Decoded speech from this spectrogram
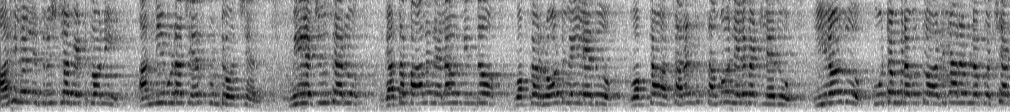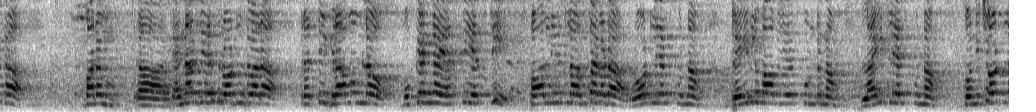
మహిళల్ని దృష్టిలో పెట్టుకొని అన్నీ కూడా చేసుకుంటూ వచ్చారు. మీరే చూశారు గత పాలన ఎలా ఉండిందో ఒక్క రోడ్డు వేయలేదు ఒక్క కరెంటు స్తంభం నిలబెట్టలేదు. ఈరోజు కూటమి ప్రభుత్వం అధికారంలోకి వచ్చాక మనం ఎన్ఆర్జీఎస్ రోడ్ల ద్వారా ప్రతి గ్రామంలో ముఖ్యంగా ఎస్సీ ఎస్టీ కాలనీస్లో అంతా కూడా రోడ్లు వేసుకున్నాం. ట్రైన్లు బాగు చేసుకుంటున్నాం లైట్లు వేసుకున్నాం. కొన్ని చోట్ల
